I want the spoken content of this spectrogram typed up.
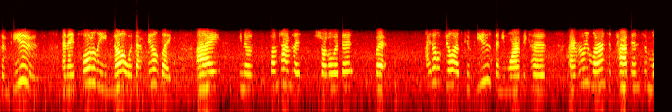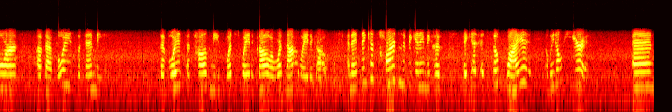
confused, and I totally know what that feels like. I, you know, sometimes I struggle with it, but I don't feel as confused anymore because I really learned to tap into more of that voice within me. The voice that tells me which way to go or what not way to go. And I think it's hard in the beginning because it gets it's so quiet and we don't hear it. And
